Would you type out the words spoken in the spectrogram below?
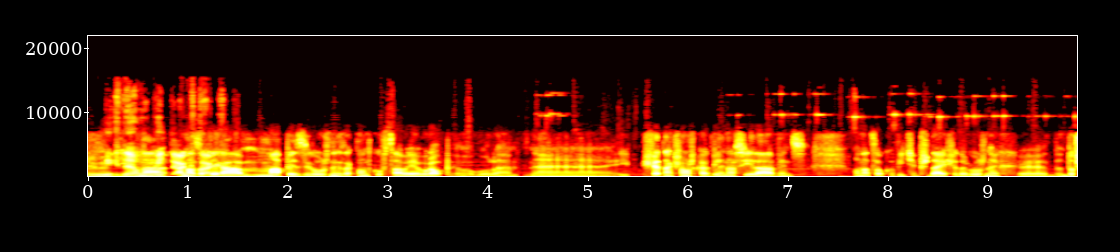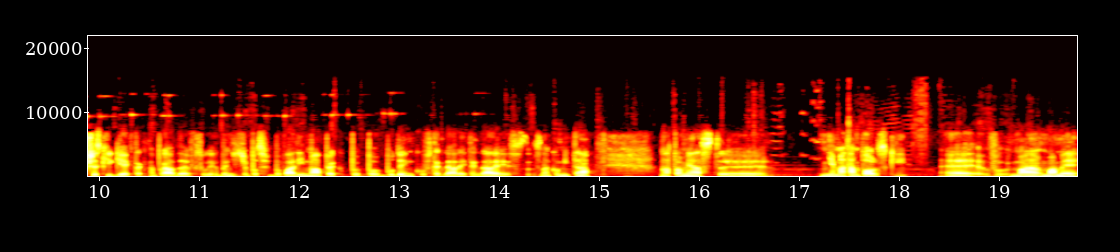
Mignęło ona, mi, tak, ona tak. zawiera mapy z różnych zakątków całej Europy w ogóle. I świetna książka Glena Silla, więc ona całkowicie przydaje się do różnych, e, do wszystkich gier tak naprawdę, w których będziecie potrzebowali mapek, budynków tak dalej, tak dalej. Jest znakomita. Natomiast e, nie ma tam Polski. E, ma, mamy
